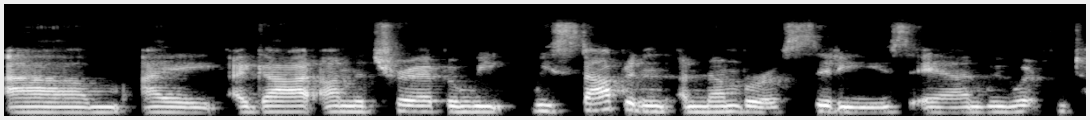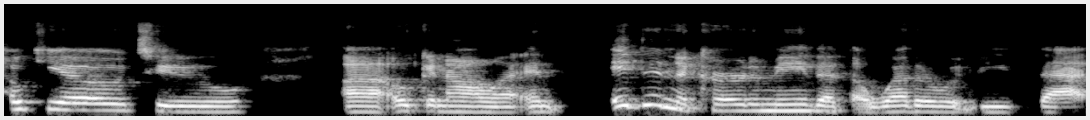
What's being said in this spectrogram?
Um, I, I got on the trip and we, we stopped in a number of cities and we went from Tokyo to uh, Okinawa. And it didn't occur to me that the weather would be that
